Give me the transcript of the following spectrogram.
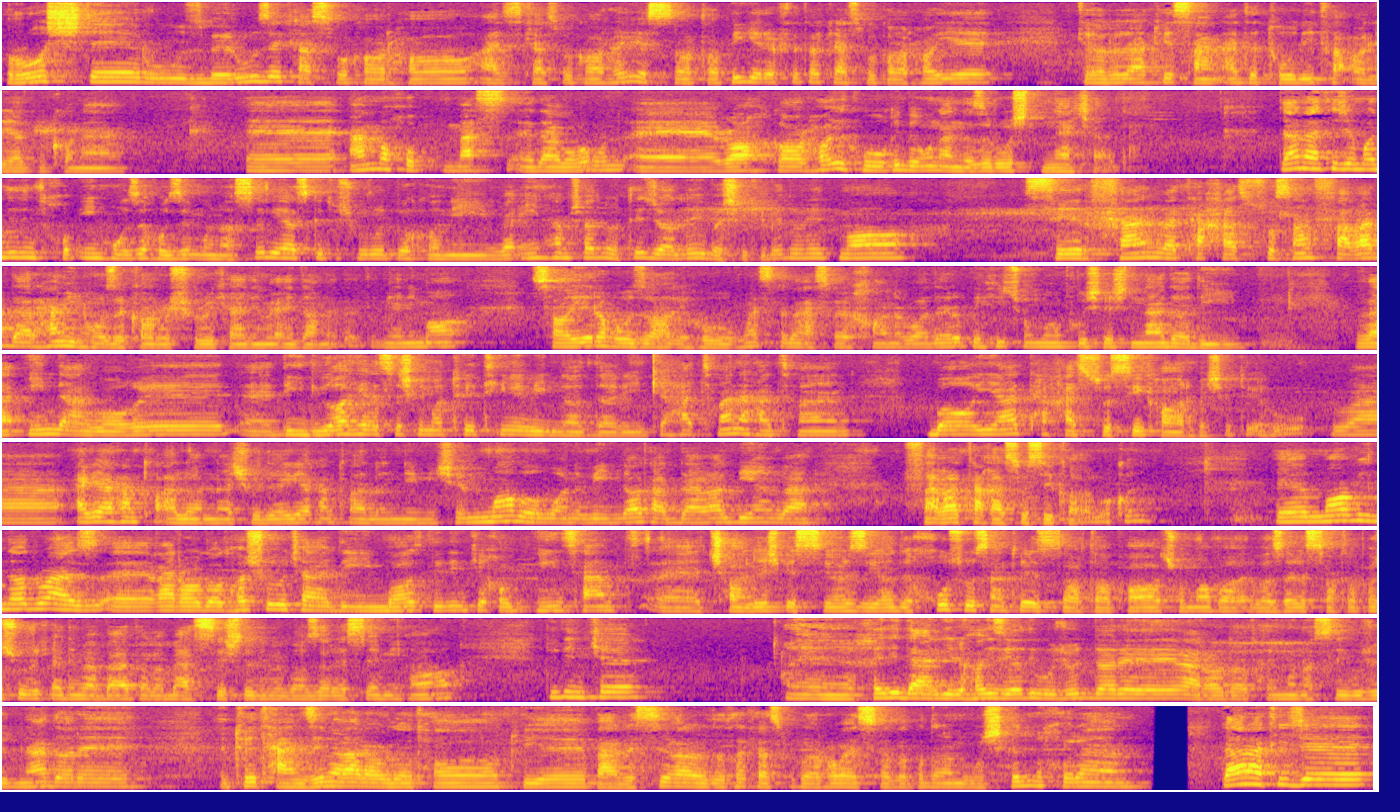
رشد روز به روز کسب و کارها از کسب و کارهای استارتاپی گرفته تا کسب و کارهای که حالا در توی صنعت تولید فعالیت می‌کنن. اما خب در واقع اون راهکارهای حقوقی به اون اندازه رشد نکردن. در نتیجه ما دیدیم که خب این حوزه حوزه مناسبی است که توش ورود بکنیم و این هم شاید نکته جالبی باشه که بدونید ما صرفا و تخصصا فقط در همین حوزه کار رو شروع کردیم و ادامه دادیم. یعنی ما سایر حوزه های حقوق مثل بحث های خانواده رو به هیچ عنوان پوشش ندادیم و این در واقع دیدگاهی هستش که ما توی تیم وینداد داریم که حتما حتما باید تخصصی کار بشه توی حقوق. و اگر هم تا الان نشده اگر هم تا الان نمیشه ما به عنوان وینداد حداقل بیایم و فقط تخصصی کار بکنیم. ما وینداد رو از قراردادها شروع کردیم. باز دیدیم که خب این سمت چالش بسیار زیاده خصوصا توی استارتاپ ها چون ما با بازار استارتاپ ها شروع کردیم و بعد حالا بستش دادیم به بازار اسمی ها دیدیم که خیلی درگیری های زیادی وجود داره قراردادهای مناسبی وجود نداره. توی تنظیم قراردادها توی بررسی قراردادها کسب و کارها و استارتاپ ها دارن به مشکل می‌خورن. در نتیجه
